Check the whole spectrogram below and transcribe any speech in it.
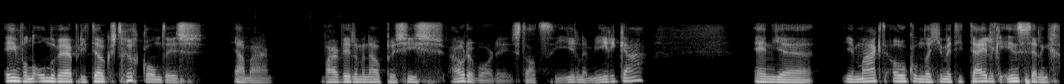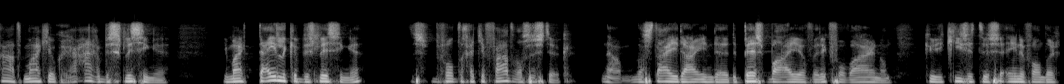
Een van de onderwerpen die telkens terugkomt is... Ja, maar waar willen we nou precies ouder worden? Is dat hier in Amerika? En je je maakt ook, omdat je met die tijdelijke instelling gaat, maak je ook rare beslissingen. Je maakt tijdelijke beslissingen. Dus bijvoorbeeld, dan gaat je vaatwasser stuk. Nou, dan sta je daar in de, de Best Buy of weet ik veel waar. En dan kun je kiezen tussen een of ander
